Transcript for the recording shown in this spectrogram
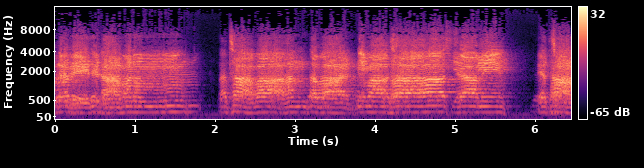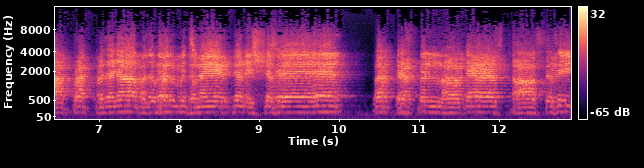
ब्रवेदिडामनम् तथा वा अहन्तवाग्निमाधास्यामि यथा प्रजया पशुभिर्मिथुनैर्जनिष्यसे प्रत्यस्मिन् लोके स्थास्यसि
